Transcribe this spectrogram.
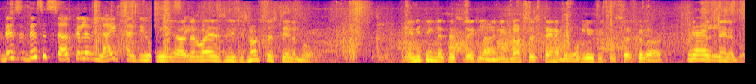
There's… there's a circle of life as you you Yeah, say. otherwise it is not sustainable. Anything that's a straight line is not sustainable, only if it's a circular, Right. it's sustainable.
